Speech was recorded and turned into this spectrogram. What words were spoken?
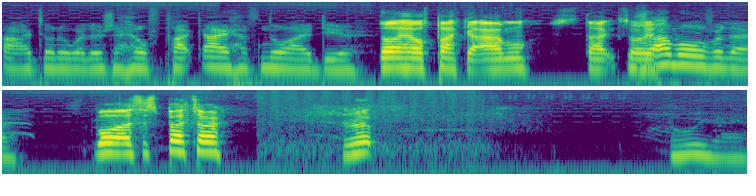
I don't know where there's a health pack. I have no idea. Not a health pack of ammo. Stack, There's sorry. ammo over there. Well, it's a spitter. Yep. Oh yeah.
